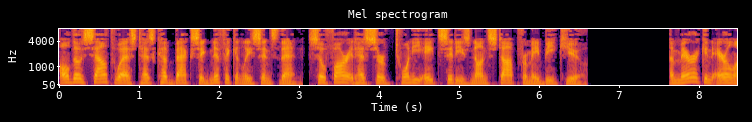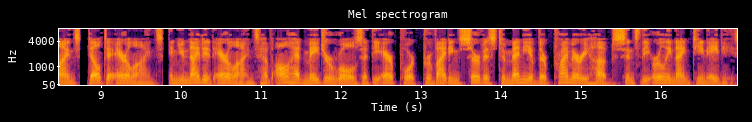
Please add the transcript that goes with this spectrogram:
Although Southwest has cut back significantly since then, so far it has served 28 cities non-stop from ABQ. American Airlines, Delta Airlines, and United Airlines have all had major roles at the airport providing service to many of their primary hubs since the early 1980s.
